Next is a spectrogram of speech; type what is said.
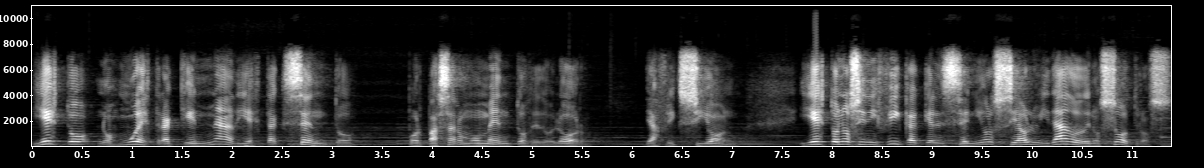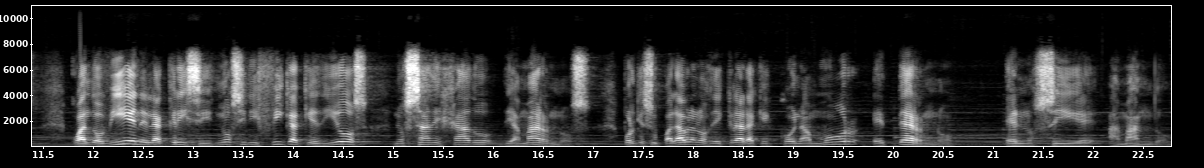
Y esto nos muestra que nadie está exento por pasar momentos de dolor, de aflicción. Y esto no significa que el Señor se ha olvidado de nosotros. Cuando viene la crisis, no significa que Dios nos ha dejado de amarnos, porque su palabra nos declara que con amor eterno Él nos sigue amando.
